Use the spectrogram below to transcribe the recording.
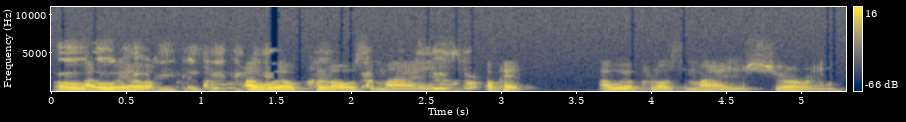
Oh, I okay, will- okay. Thank you. Thank I you. will close my, Sure, sure. okay, I will close my sharing.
